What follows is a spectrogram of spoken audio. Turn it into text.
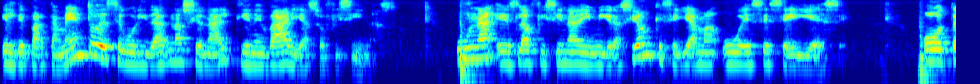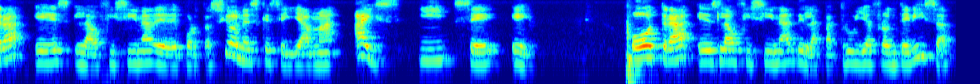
El Departamento de Seguridad Nacional tiene varias oficinas. Una es la Oficina de Inmigración que se llama USCIS. Otra es la Oficina de Deportaciones que se llama ICE. Otra es la Oficina de la Patrulla Fronteriza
